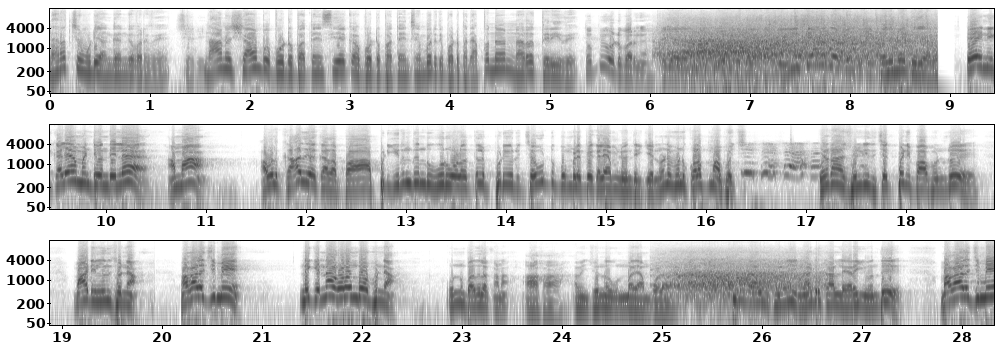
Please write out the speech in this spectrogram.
நரைச்ச முடி அங்கங்க வருது. சரி. நானும் ஷாம்பு போட்டு பார்த்தேன் சீயக்கா போட்டு பார்த்தேன் செம்பருத்தி போட்டு பார்த்தேன். அப்பதான் நிற தெரியுது. தொப்பி ஓட்டு பாருங்க. தெரியாது. எதுவுமே தெரியாது. ஏய் நீ கல்யாணம் பண்ணிட்டு வந்தில ஆமா. அவளுக்கு காது கேட்காதப்பா. அப்படி இருந்து இருந்து ஊர் உலகத்துல இப்படி ஒரு செவிட்டு பொம்பளை போய் கல்யாணம் பண்ணி வந்திருக்கேன்னு இவனு குழப்பமா போச்சு. ஏடா சொல்லி இது செக் பண்ணி பாப்போம்னு மாடியில இருந்து சொன்னான். மகாலட்சுமி இன்னைக்கு என்ன குழம்பு அப்படின்னா? ஒன்றும் பதில காணா. ஆஹா அவன் சொன்னது உண்மைதான் போல. சொல்லி நடுக்காலில் இறங்கி வந்து மகாலட்சுமி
